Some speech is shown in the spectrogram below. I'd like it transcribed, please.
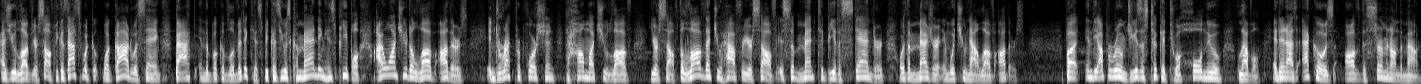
as you love yourself. Because that's what, what God was saying back in the book of Leviticus, because he was commanding his people, I want you to love others in direct proportion to how much you love yourself. The love that you have for yourself is meant to be the standard or the measure in which you now love others. But in the upper room, Jesus took it to a whole new level. And it has echoes of the Sermon on the Mount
